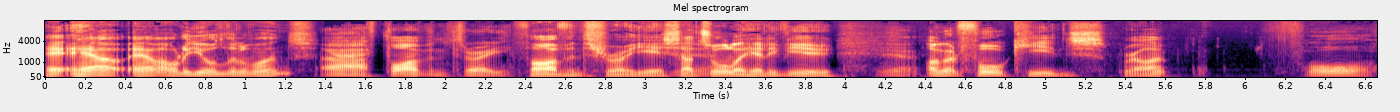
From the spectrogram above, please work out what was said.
How, how old are your little ones? Uh, five and three. Five and three, yeah. That's all ahead of you. Yeah. I've got four kids, right? Four.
